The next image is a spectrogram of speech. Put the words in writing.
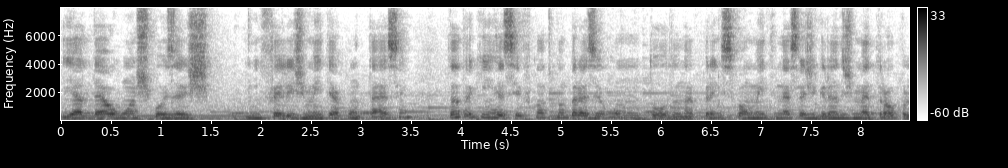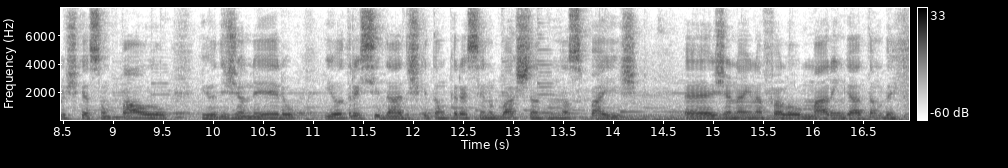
e até algumas coisas infelizmente acontecem tanto aqui em Recife quanto no Brasil como um todo, né? principalmente nessas grandes metrópoles que é São Paulo, Rio de Janeiro e outras cidades que estão crescendo bastante no nosso país. É, Janaína falou Maringá também.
